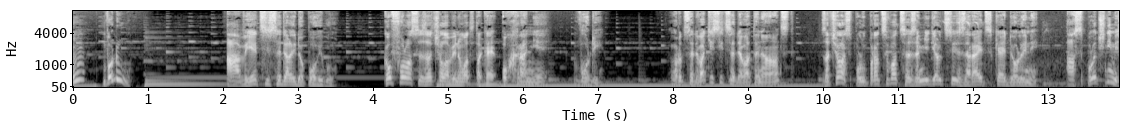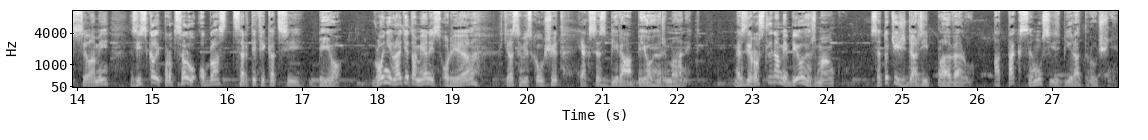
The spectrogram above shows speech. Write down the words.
hm, vodu. A věci se dali do pohybu. Kofola se začala věnovat také ochraně vody. V roce 2019 začala spolupracovat se zemědělci z Rajecké doliny a společnými silami získali pro celou oblast certifikaci bio. V loni v létě tam Janis odjel Chtěl si vyzkoušet, jak se sbírá bioheřmánek. Mezi rostlinami bioheřmánku se totiž daří plevelu a tak se musí sbírat ručně.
